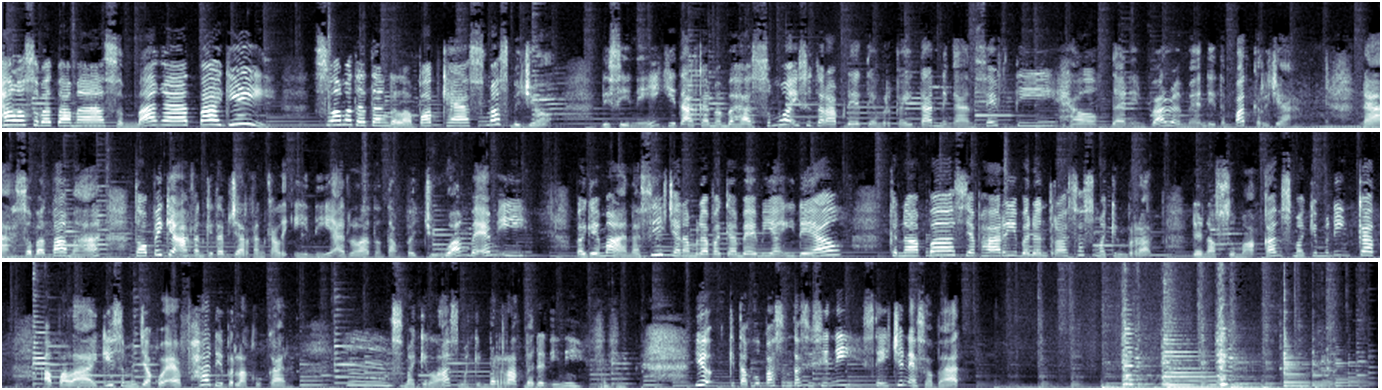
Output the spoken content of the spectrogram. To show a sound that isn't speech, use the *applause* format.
Halo Sobat Pama, semangat pagi! Selamat datang dalam podcast Mas Bejo. Di sini kita akan membahas semua isu terupdate yang berkaitan dengan safety, health, dan environment di tempat kerja. Nah, Sobat Pama, topik yang akan kita bicarakan kali ini adalah tentang pejuang BMI. Bagaimana sih cara mendapatkan BMI yang ideal? Kenapa setiap hari badan terasa semakin berat dan nafsu makan semakin meningkat? Apalagi semenjak WFH diberlakukan. Hmm, semakin lama semakin berat badan ini. *laughs* Yuk, kita kupas tuntas di sini. Stay tune ya sobat.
